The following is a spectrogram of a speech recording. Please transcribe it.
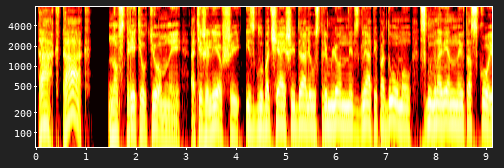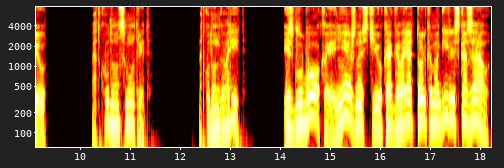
так, так, но встретил темный, отяжелевший, из глубочайшей дали устремленный взгляд и подумал с мгновенной тоскою, откуда он смотрит, откуда он говорит. И с глубокой нежностью, как говорят только могиле, сказал,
